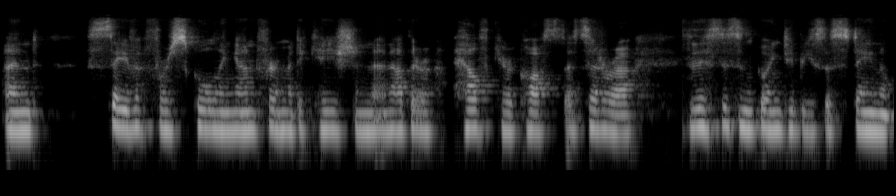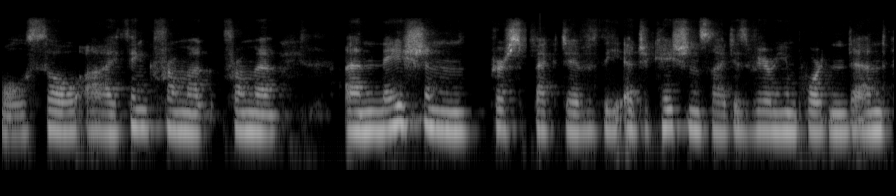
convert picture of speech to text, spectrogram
and save for schooling and for medication and other healthcare costs, etc., this isn't going to be sustainable. So I think from a from a, a nation perspective, the education side is very important, and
